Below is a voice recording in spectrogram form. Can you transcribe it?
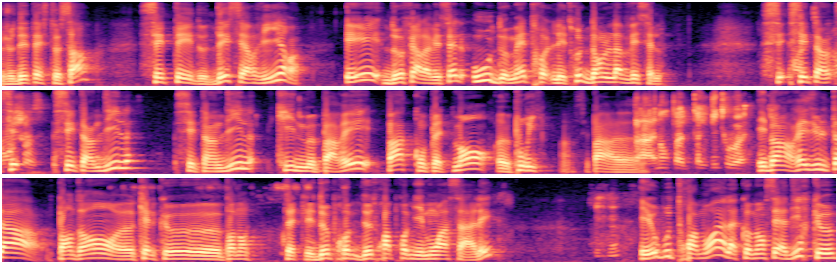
je déteste ça, c'était de desservir et de faire la vaisselle ou de mettre les trucs dans le lave-vaisselle. Un, c'est un deal, c'est un deal qui ne me paraît pas complètement euh, pourri. Hein, C'est pas. euh, Bah, non, pas, pas du tout, ouais. Eh ben, résultat, pendant euh, quelques, pendant peut-être les deux, deux, trois premiers mois, ça allait. Et au bout de trois mois, elle a commencé à dire que,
